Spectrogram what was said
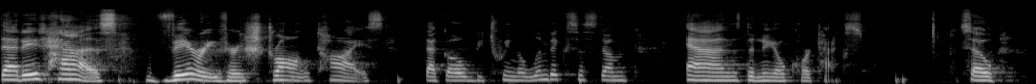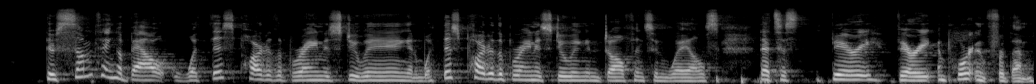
that it has very, very strong ties that go between the limbic system and the neocortex. So there's something about what this part of the brain is doing and what this part of the brain is doing in dolphins and whales that's very, very important for them.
